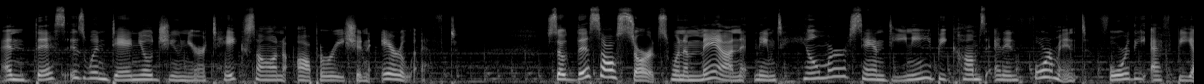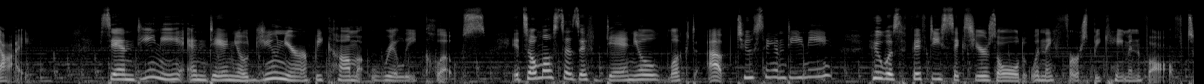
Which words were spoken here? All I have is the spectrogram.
And this is when Daniel Jr. takes on Operation Airlift. So, this all starts when a man named Hilmer Sandini becomes an informant for the FBI. Sandini and Daniel Jr. become really close. It's almost as if Daniel looked up to Sandini, who was 56 years old when they first became involved.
